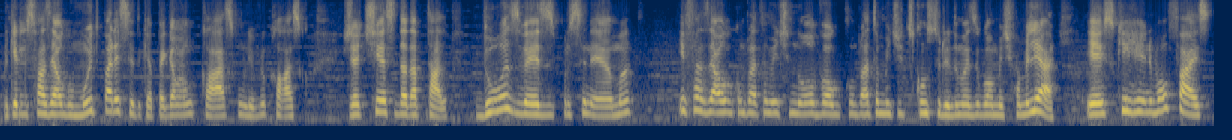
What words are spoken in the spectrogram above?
Porque eles fazem algo muito parecido, que é pegar um clássico, um livro clássico, já tinha sido adaptado duas vezes para o cinema e fazer algo completamente novo, algo completamente desconstruído, mas igualmente familiar. E é isso que Hannibal faz.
